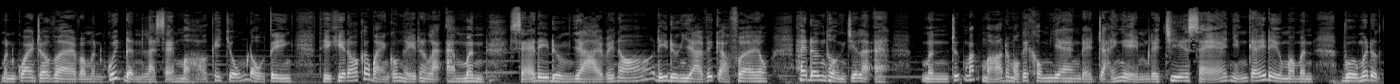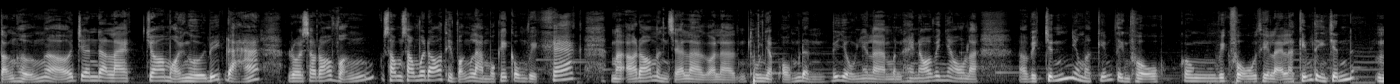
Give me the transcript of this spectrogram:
mình quay trở về và mình quyết định là sẽ mở cái chốn đầu tiên, thì khi đó các bạn có nghĩ rằng là à mình sẽ đi đường dài với nó, đi đường dài với cà phê không? Hay đơn thuần chỉ là à mình trước mắt mở ra một cái không gian để trải nghiệm, để chia sẻ những cái điều mà mình vừa mới được tận hưởng ở trên Đà Lạt cho mọi người biết đã, rồi sau đó vẫn, song song với đó thì vẫn làm một cái công việc khác, mà ở đó mình sẽ là, gọi là thu nhập ổn định. Ví dụ như là mình hay nói với nhau là à, việc chính nhưng mà kiếm tiền phụ còn việc phụ thì lại là kiếm tiền chính ừ.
